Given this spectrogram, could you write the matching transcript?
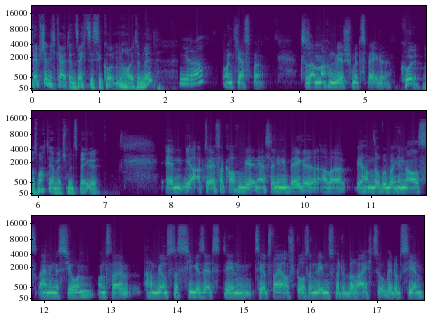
Selbstständigkeit in 60 Sekunden heute mit Mira und Jasper. Zusammen machen wir Schmitz Bagel. Cool. Was macht ihr mit Schmitz Bagel? Ähm, ja, aktuell verkaufen wir in erster Linie Bagel, aber wir haben darüber hinaus eine Mission. Und zwar haben wir uns das Ziel gesetzt, den CO2-Ausstoß im Lebensmittelbereich zu reduzieren.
